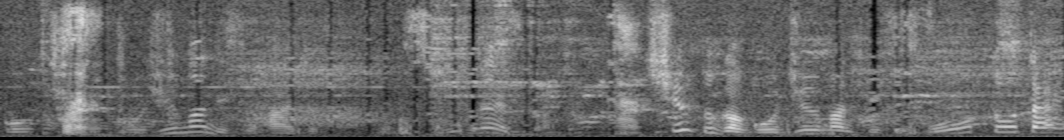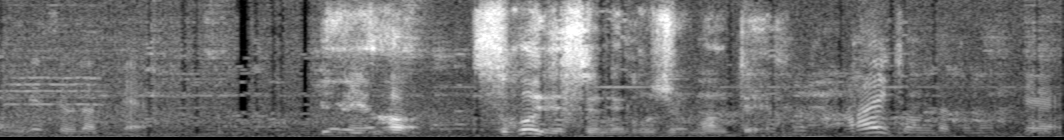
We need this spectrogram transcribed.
ごはい50万ですよ、ハヤトさん。すごくないですか、はい主婦が50万って相当大変ですよ、だって。いやいや、すごいですよね、50万って。払えちゃうんだと思って。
